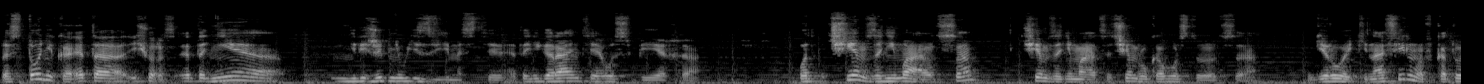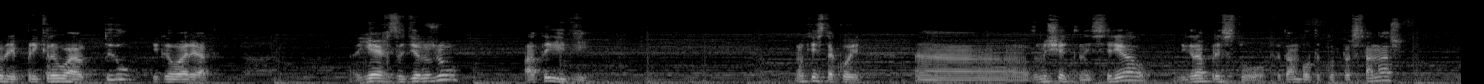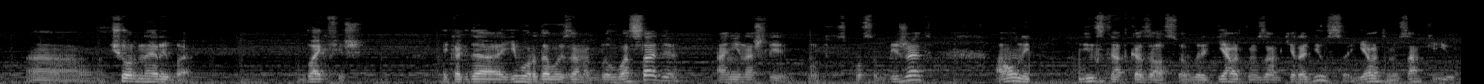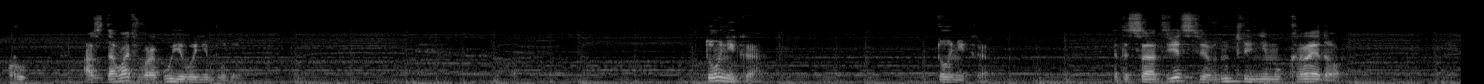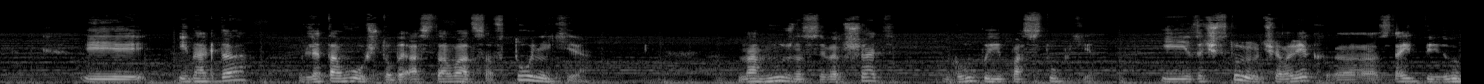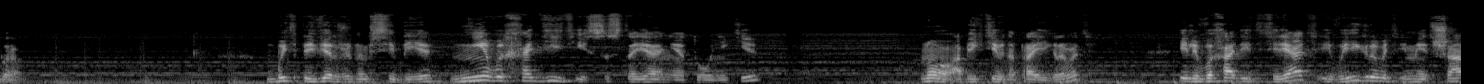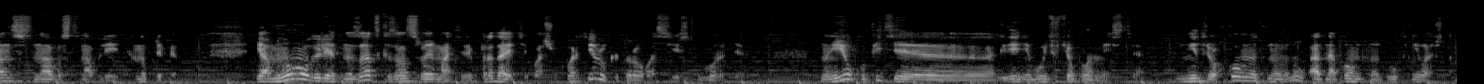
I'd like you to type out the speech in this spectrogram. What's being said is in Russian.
То есть тоника это, еще раз, это не режим неуязвимости, это не гарантия успеха. Вот чем занимаются, чем занимаются, чем руководствуются герои кинофильмов, которые прикрывают тыл и говорят, я их задержу, а ты иди. Вот есть такой э, замечательный сериал «Игра престолов», и там был такой персонаж – а, черная рыба, Blackfish. И когда его родовой замок был в осаде, они нашли вот, способ бежать, а он единственный отказался. Он говорит, я в этом замке родился, я в этом замке и умру, а сдавать врагу его не буду. Тоника, тоника, это соответствие внутреннему кредо, и иногда для того, чтобы оставаться в тонике, нам нужно совершать глупые поступки. И зачастую человек э, стоит перед выбором. Быть приверженным себе, не выходить из состояния тоники, но объективно проигрывать, или выходить, терять и выигрывать, иметь шанс на восстановление. Например, я много лет назад сказал своей матери, продайте вашу квартиру, которая у вас есть в городе, на нее купите э, где-нибудь в теплом месте. Не трехкомнатную, ну, однокомнатную, двух, неважно.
